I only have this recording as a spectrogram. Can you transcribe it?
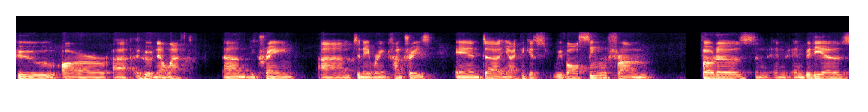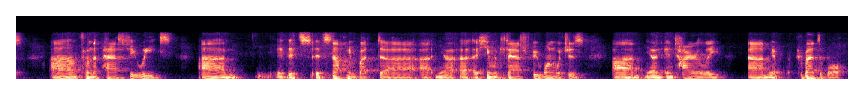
who are who have now left Ukraine um, to neighboring countries. And uh, you know, I think as we've all seen from photos and, and, and videos um, from the past few weeks, um, it, it's it's nothing but uh, uh you know a, a, human catastrophe, one which is um, you know entirely um, you know, preventable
